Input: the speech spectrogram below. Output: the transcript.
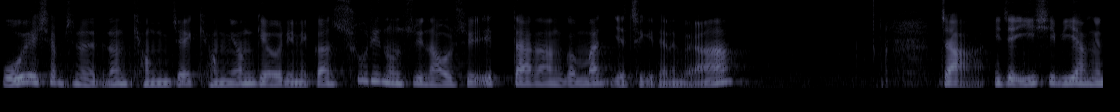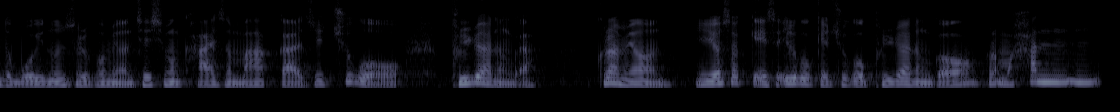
오후에 시험 치는 애들은 경제 경영 계열이니까 수리 논술이 나올 수 있다라는 것만 예측이 되는 거야. 자, 이제 22학년도 모의 논술을 보면 제시문 가에서 마까지 주고 분류하는 거야. 그러면 여섯 개에서 일곱 개 주고 분류하는 거, 그러면 한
